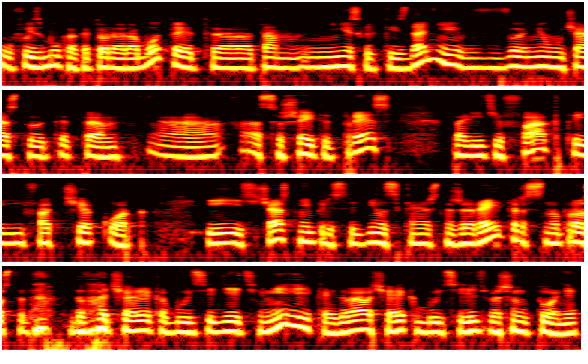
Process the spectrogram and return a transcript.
у Фейсбука, который работает, э, там несколько изданий в нем участвуют. Это э, Associated Press, PolitiFact и FactCheck.org. И сейчас к ним присоединился, конечно же, Reuters, но просто там два человека будут сидеть в Мехико и два человека будут сидеть в Вашингтоне.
